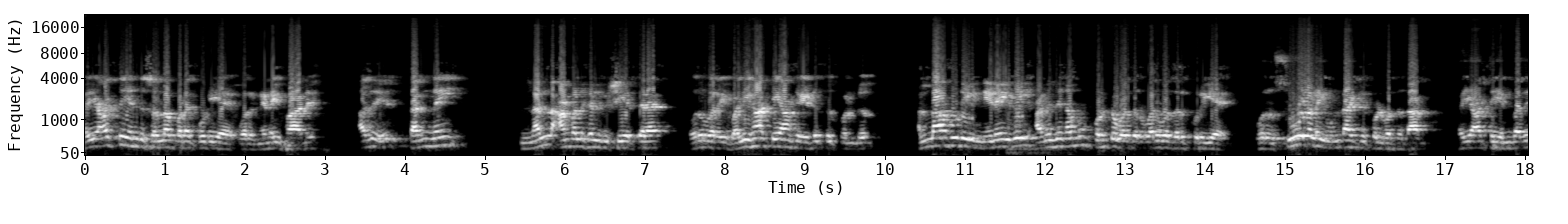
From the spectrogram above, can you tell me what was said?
பையாத்து என்று சொல்லப்படக்கூடிய ஒரு நிலைப்பாடு. அது தன்னை நல்ல அமல்கள் விஷயத்துல ஒருவரை வழிகாட்டியாக எடுத்துக்கொண்டு அல்லாஹுடைய நினைவை அனுதினமும் கொண்டு வந்து வருவதற்குரிய ஒரு சூழலை உண்டாக்கிக் கொள்வதுதான் பையாட்டு என்பது.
